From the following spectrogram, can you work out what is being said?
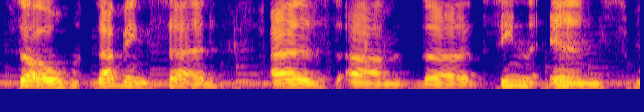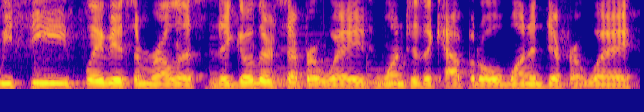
So, that being said, as um, the scene ends, we see Flavius and Marullus. They go their separate ways, one to the capital, one a different way,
